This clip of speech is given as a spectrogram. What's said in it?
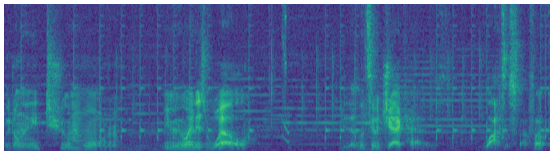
we'd only need two more. I mean, we might as well do that. Let's see what Jack has. Lots of stuff. Okay.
